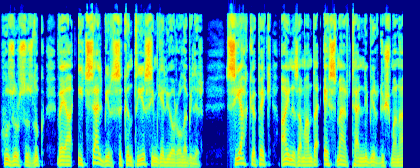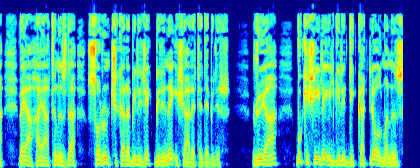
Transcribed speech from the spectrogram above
huzursuzluk veya içsel bir sıkıntıyı simgeliyor olabilir. Siyah köpek aynı zamanda esmer tenli bir düşmana veya hayatınızda sorun çıkarabilecek birine işaret edebilir. Rüya, bu kişiyle ilgili dikkatli olmanız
